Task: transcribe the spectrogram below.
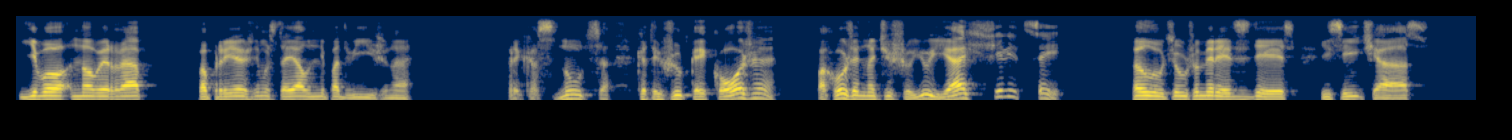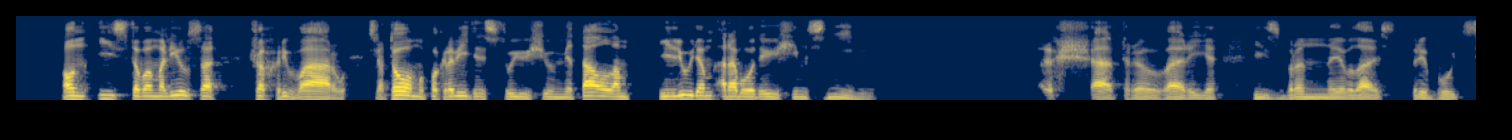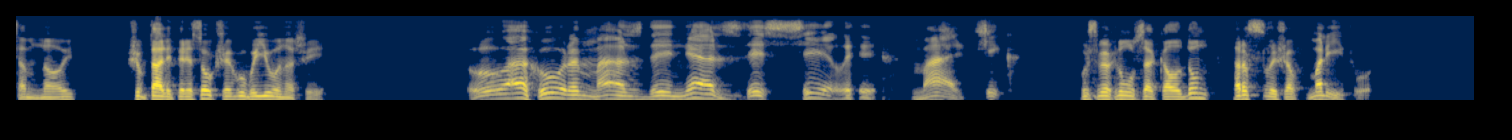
Его новый раб по-прежнему стоял неподвижно, Прикоснуться к этой жуткой коже, похожей на чешую ящерицы? Лучше уж умереть здесь и сейчас. Он истово молился Шахривару, святому покровительствующему металлам и людям, работающим с ними. «Шатровария, избранная власть, прибудь со мной!» — шептали пересохшие губы юноши. У Ахура Мазды нет здесь силы, мальчик, усмехнулся колдун, расслышав молитву.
